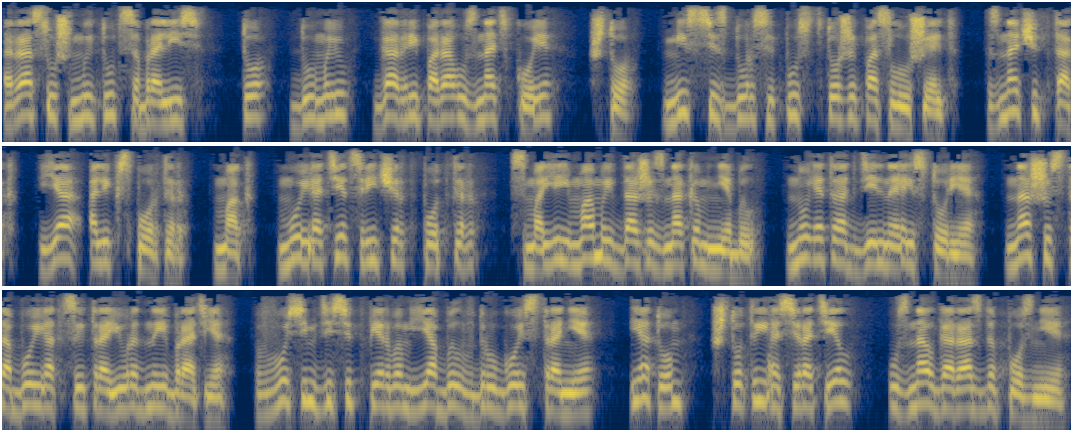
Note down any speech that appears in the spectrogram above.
раз уж мы тут собрались, то, думаю, Гарри пора узнать кое, что, миссис Дурсли пусть тоже послушает. Значит так, я Алекс Портер, маг, мой отец Ричард Поттер, с моей мамой даже знаком не был, но это отдельная история. Наши с тобой отцы троюродные братья. В 81-м я был в другой стране, и о том, что ты осиротел, узнал гораздо позднее.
